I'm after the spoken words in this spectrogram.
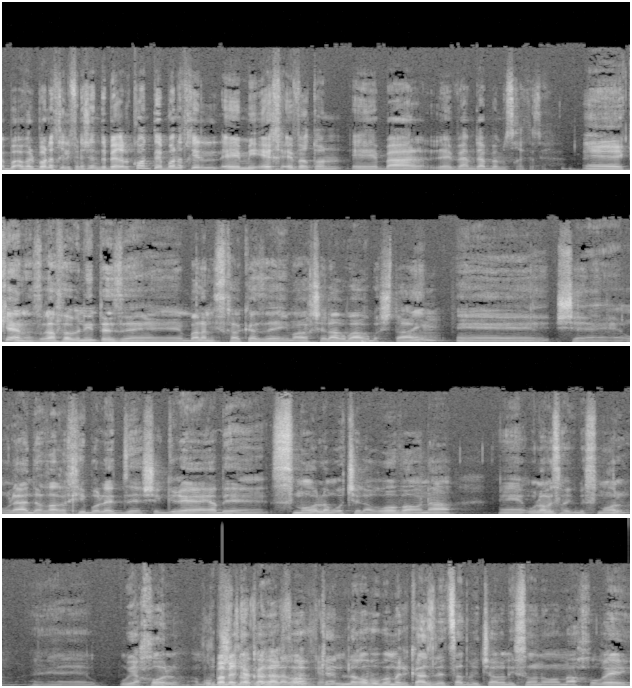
אבל בוא נתחיל, לפני שנדבר על קונטה, בוא נתחיל מאיך אברטון אה, באה אה, ועמדה במשחק הזה. כן, אז רפה בניטז בא למשחק הזה עם מערך של 4-4-2, אה, שאולי הדבר הכי בולט זה שגרי היה בשמאל, למרות שלרוב העונה אה, הוא לא משחק בשמאל. אה, הוא יכול, אבל הוא זה פשוט לא קרה לרוב. כן. כן, לרוב הוא במרכז לצד ריצ'רליסון או מאחורי,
